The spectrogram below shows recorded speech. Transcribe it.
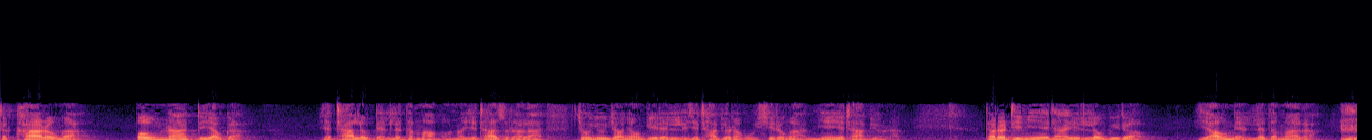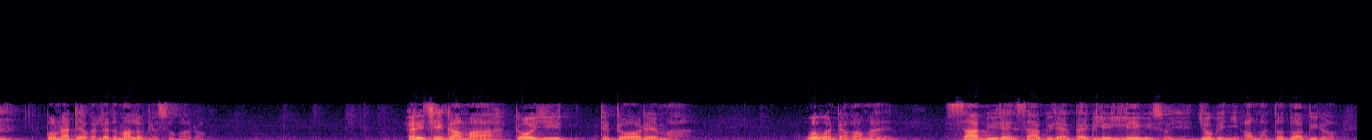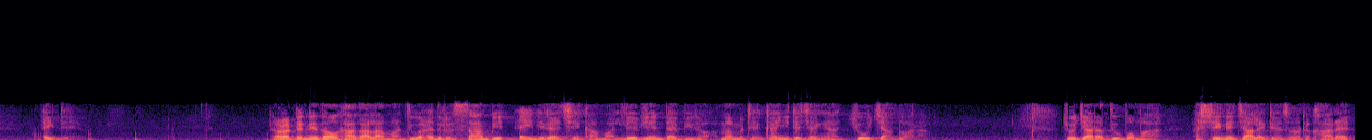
တခါတော့ကပုံနာတယောက်ကယထာလုတ်တဲ့လက်သမားပေါ့နော်ယထာဆိုတာကဂျုံဂျုံချောင်းချောင်းပြေးတဲ့ယထာပြောတာမဟုတ်ရှေးတုန်းကမြင်းယထာပြောတာဒါတော့ဒီမြင်းယထာတွေလုတ်ပြီးတော့ ရောင်းတဲ့လက်သမားကပုံနာတယောက်ကလက်သမားလုတ်တယ်ဆိုပါတော့အဲ့ဒီချိန်ခါမှာတောကြီးတတော်ထဲမှာဝက်ဝင်တကောင်ကစားပြီးတိုင်းစားပြီးတိုင်းဘက်ကလေးလေးပြီဆိုရင်ဂျုတ်ပင်ကြီးအောက်မှာသွားသွားပြီးတော့အိတ်တယ်ဒါတော့တနေ့သောအခါကာလမှာ तू ကအဲ့ဒါလို့စားပြီးအိတ်နေတဲ့အချိန်ခါမှာလေပြင်းတိုက်ပြီးတော့အမှတ်မတင်ခိုင်းကြီးတစ်ချိန်ကကျိုးကျသွားတာကျိုးကျတော့သူ့ပေါ်မှာအရှိန်နဲ့ကျလိုက်တယ်ဆိုတော့တခါတည်း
